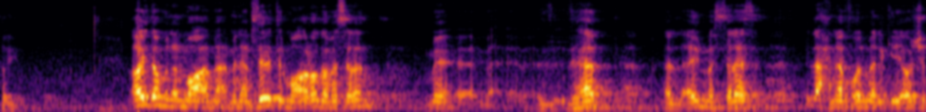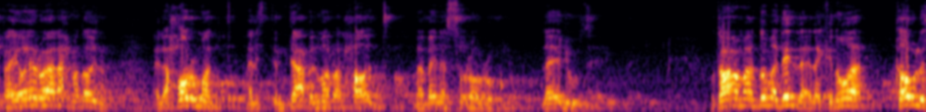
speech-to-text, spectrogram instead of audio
طيب. أيضا من المع... من أمثلة المعارضة مثلا ذهاب الأئمة الثلاثة. الأحناف والمالكية والشافعية وغيره. عن أحمد أيضا. إلى حرمة الاستمتاع بالمرأة الحائض ما بين السورة والركن. لا يجوز. وطبعا عندهم أدلة لكن هو قول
